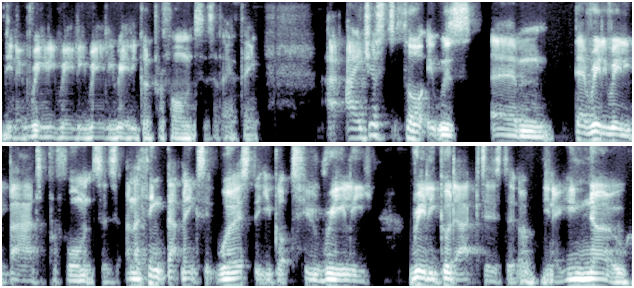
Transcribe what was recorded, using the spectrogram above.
you know really really really really good performances i don't think i, just thought it was um they're really really bad performances and i think that makes it worse that you've got two really really good actors that are you know you know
